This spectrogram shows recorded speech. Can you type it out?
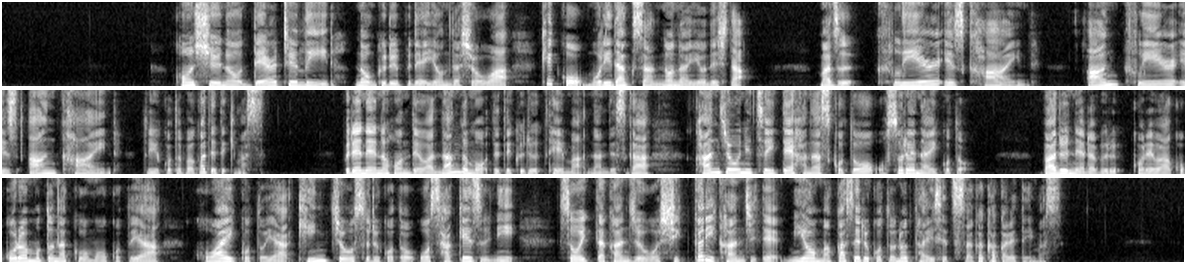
今週の Dare to Lead のグループで読んだ章は結構盛りだくさんの内容でした。まず、clear is kind, unclear is unkind という言葉が出てきます。ブレネーの本では何度も出てくるテーマなんですが、感情について話すことを恐れないこと。バルネラブル、これは心もとなく思うことや、怖いことや緊張することを避けずに、そういった感情をしっかり感じて身を任せることの大切さが書かれています。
